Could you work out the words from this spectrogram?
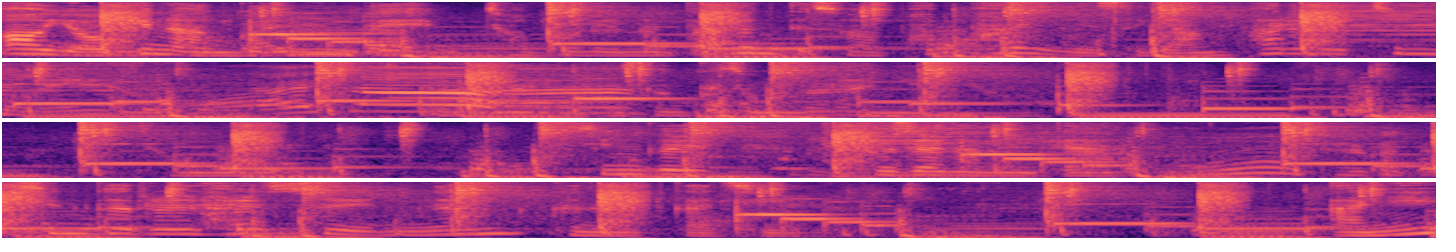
아 여기는 안 그러는데 저번에는 다른 데서 파파이에서 양파를 했지 뭐예요. 여기선 그 정도는 아니에요. 정말 싱글 도전합니다. 싱글을 할 수 있는 그날까지 아니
